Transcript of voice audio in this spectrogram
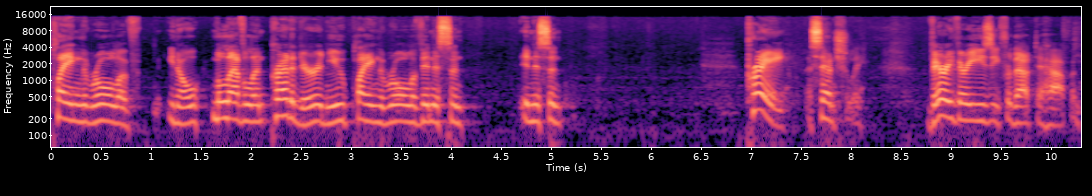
playing the role of you know malevolent predator and you playing the role of innocent innocent prey essentially. Very very easy for that to happen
